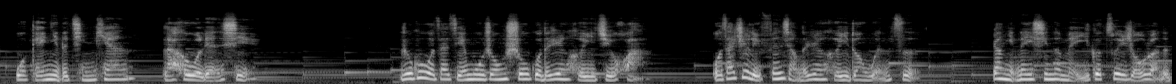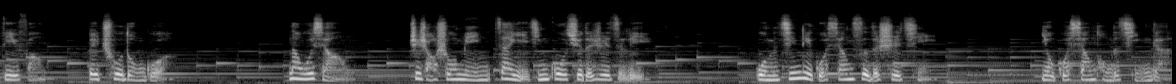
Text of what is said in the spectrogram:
“我给你的晴天”来和我联系。如果我在节目中说过的任何一句话，我在这里分享的任何一段文字，让你内心的每一个最柔软的地方被触动过，那我想，至少说明在已经过去的日子里，我们经历过相似的事情，有过相同的情感。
